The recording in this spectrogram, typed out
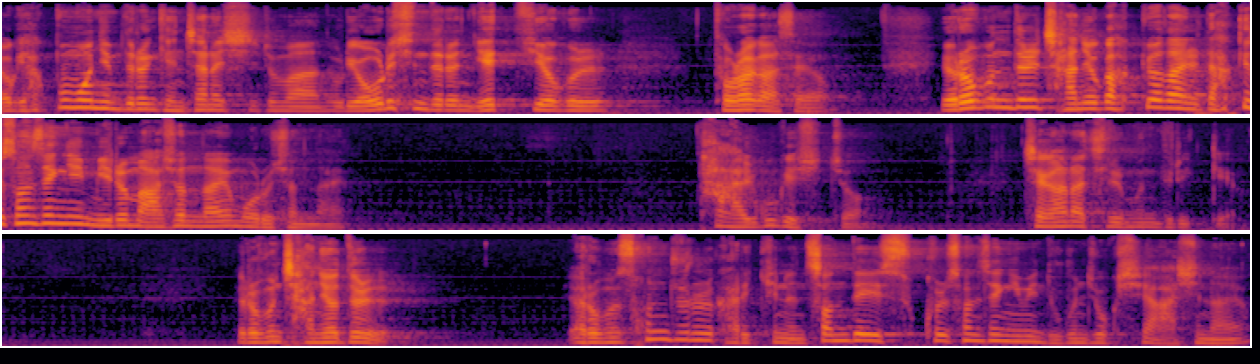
여기 학부모님들은 괜찮으시지만 우리 어르신들은 옛 기억을 돌아가세요. 여러분들 자녀가 학교 다닐 때 학교 선생님 이름 아셨나요? 모르셨나요? 다 알고 계시죠? 제가 하나 질문 드릴게요. 여러분 자녀들, 여러분 손주를 가르치는 Sunday school 선생님이 누군지 혹시 아시나요?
